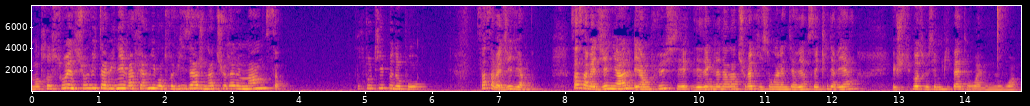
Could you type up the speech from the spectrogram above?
Notre soin survitaminé raffermit votre visage naturellement pour tout type de peau. Ça, ça va être génial. Ça, ça va être génial. Et en plus, c'est des ingrédients naturels qui sont à l'intérieur. C'est écrit derrière. Et je suppose que c'est une pipette. Ouais, on le voit.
